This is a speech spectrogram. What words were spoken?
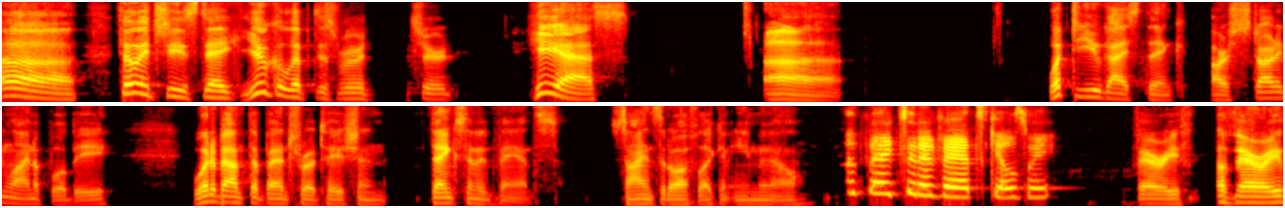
Uh Philly cheesesteak, eucalyptus Richard. He asks, uh, what do you guys think our starting lineup will be? What about the bench rotation? Thanks in advance. Signs it off like an email. Thanks in advance kills me. Very a very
